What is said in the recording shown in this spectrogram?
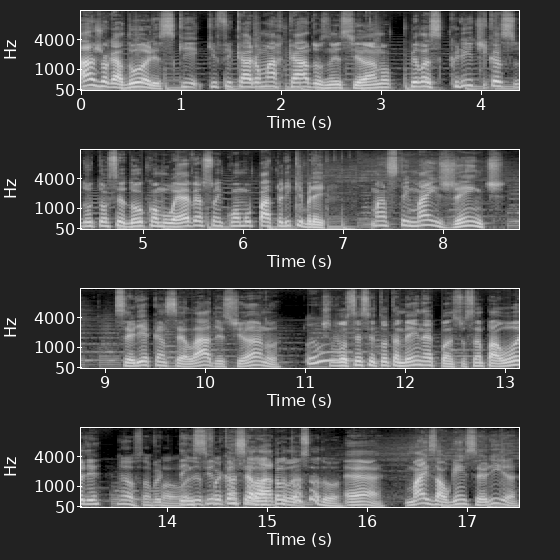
Há jogadores que, que ficaram marcados nesse ano pelas críticas do torcedor como o Everson e como o Patrick Bray. Mas tem mais gente que seria cancelado este ano. Uh, Você citou também, né, Pâncio? O Sampaoli. Meu São Foi- Paulo. tem sido foi cancelado, cancelado pelo torcedor. É. Mais alguém seria?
